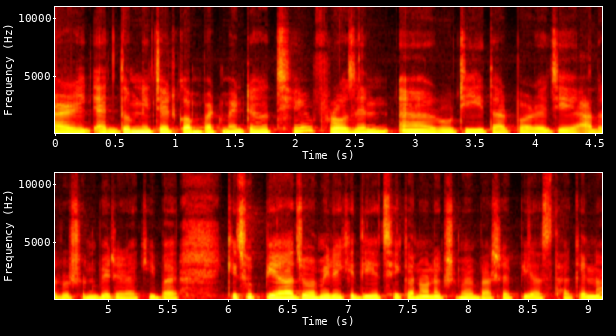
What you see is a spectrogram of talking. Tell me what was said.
আর একদম নিচের কম্পার্টমেন্টে হচ্ছে ফ্রোজেন রুটি তারপরে যে আদা রসুন বেটে রাখি বা কিছু পেঁয়াজও আমি রেখে দিয়েছি কারণ অনেক সময় বাসায় পেঁয়াজ থাকে না।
